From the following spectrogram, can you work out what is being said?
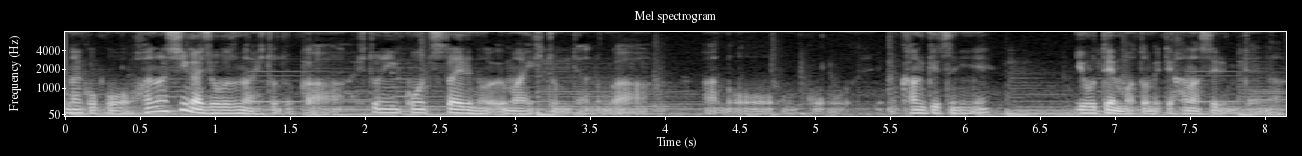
なんかこう話が上手な人とか人にこう伝えるのが上手い人みたいなのがあのこう簡潔にね要点まとめて話せるみたいな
